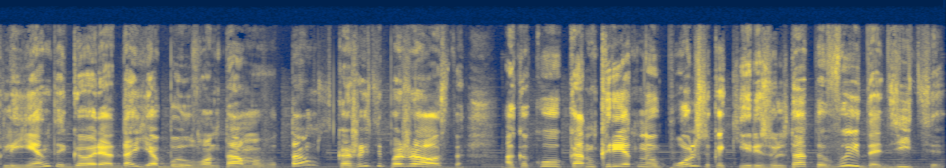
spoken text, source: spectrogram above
клиенты и говорят, да, я был вон там и вот там, скажите, пожалуйста, а какую конкретную пользу, какие результаты вы дадите?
